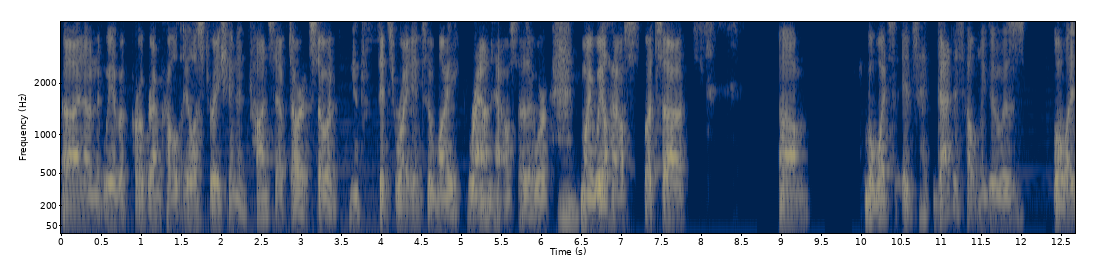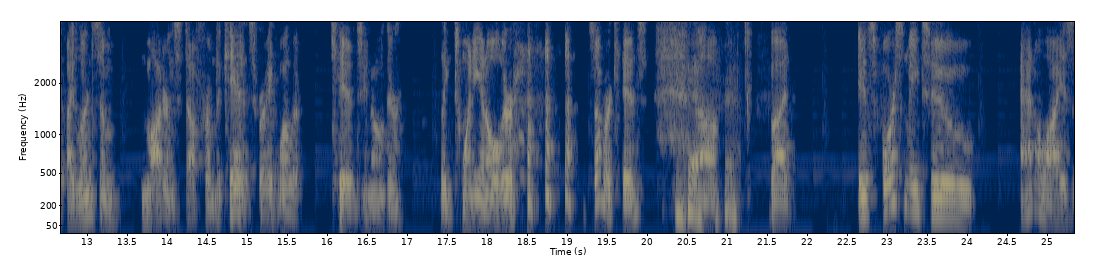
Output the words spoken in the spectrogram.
uh, and we have a program called illustration and concept art. So it, it fits right into my roundhouse, as it were, mm-hmm. my wheelhouse. But uh, um, but what's it's that has helped me do is well, I, I learned some modern stuff from the kids, right? Well, the kids, you know, they're like 20 and older. some are kids, um, but it's forced me to analyze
